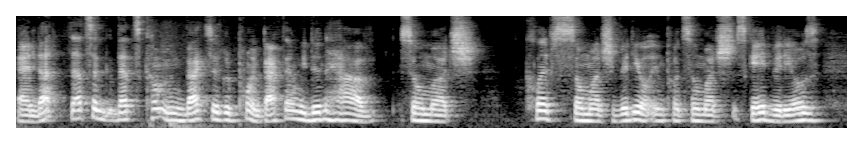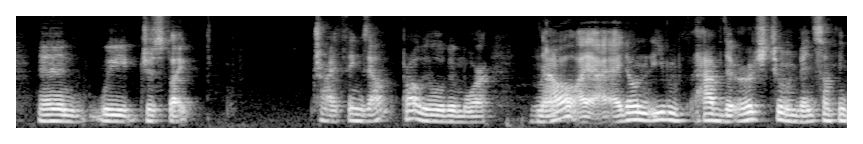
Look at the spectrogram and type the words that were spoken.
And that that's a that's coming back to a good point. Back then we didn't have so much clips, so much video input, so much skate videos, and we just like try things out probably a little bit more. Now I, I don't even have the urge to invent something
